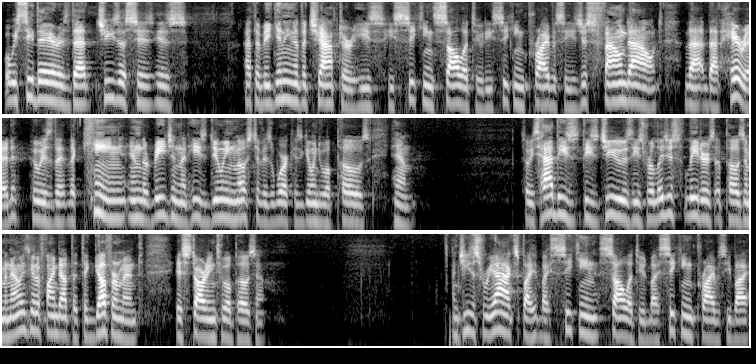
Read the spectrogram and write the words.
What we see there is that Jesus is, is at the beginning of the chapter, he's, he's seeking solitude, he's seeking privacy. He's just found out that, that Herod, who is the, the king in the region that he's doing most of his work, is going to oppose him. So he's had these, these Jews, these religious leaders oppose him, and now he's going to find out that the government is starting to oppose him. And Jesus reacts by, by seeking solitude, by seeking privacy, by,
